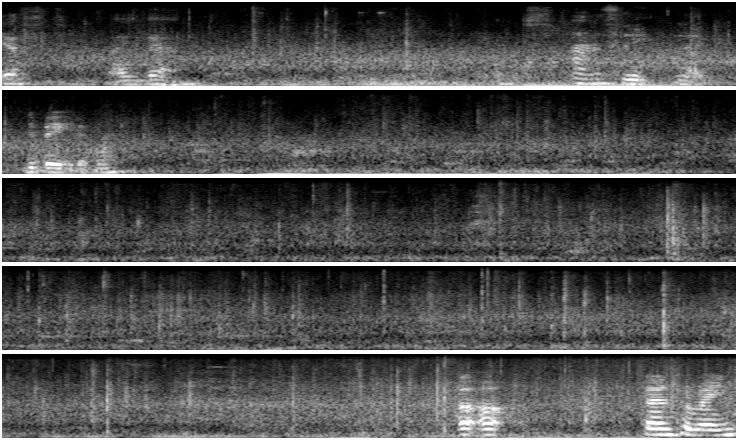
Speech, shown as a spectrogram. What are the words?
just like that. Honestly like debatable. Uh oh, time for rain.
